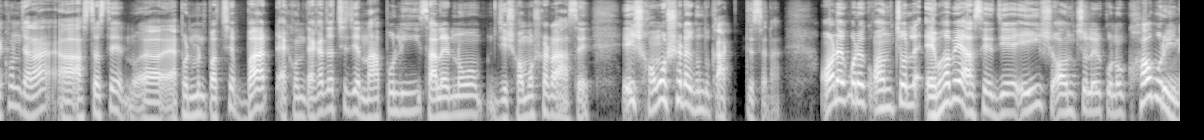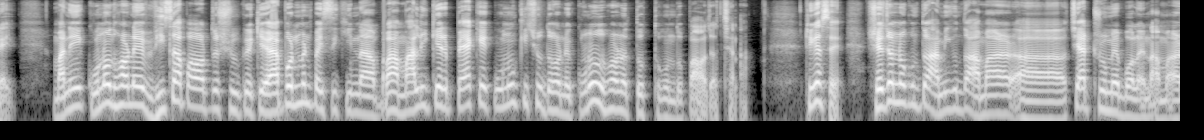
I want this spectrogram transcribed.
এখন যারা আস্তে, আস্তে অ্যাপয়েন্টমেন্ট পাচ্ছে। বাট এখন দেখা যাচ্ছে যে নাপোলি, সালেনো যে সমস্যাটা আছে, এই সমস্যাটা কিন্তু কাটতেছে না। অনেক, অনেক অঞ্চল এভাবে আছে যে এই অঞ্চলের কোনো খবরই নাই। মানে কোনো ধরনের ভিসা পাওয়ার থেকে শুরু করে কেউ অ্যাপয়েন্টমেন্ট পাইছে কি না বা মালিকের প্যাকে কোনো কিছু ধরনের কোনো ধরনের তথ্য কিন্তু পাওয়া যাচ্ছে না। ঠিক আছে? সেজন্য কিন্তু আমি কিন্তু আমার চ্যাট রুমে বলেন, আমার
